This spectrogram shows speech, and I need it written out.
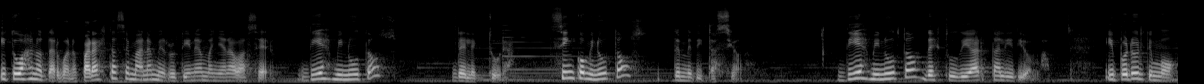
y tú vas a anotar, bueno, para esta semana mi rutina de mañana va a ser 10 minutos de lectura, 5 minutos de meditación 10 minutos de estudiar tal idioma. Y por último,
